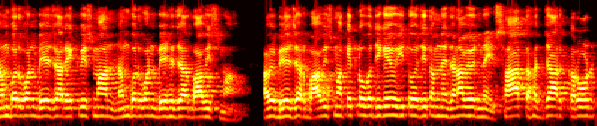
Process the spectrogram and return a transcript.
નંબર વન બે હજાર એકવીસમાં નંબર વન બે હજાર બાવીસમાં. હવે બે હજાર બાવીસમાં કેટલો વધી ગયો? એ તો હજી તમને જણાવ્યો જ નહીં. સાત હજાર કરોડ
